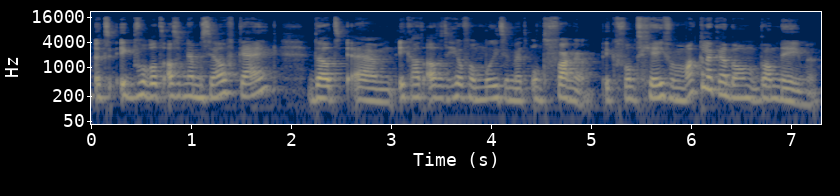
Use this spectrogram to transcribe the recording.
het, ik bijvoorbeeld, als ik naar mezelf kijk, dat um, ik had altijd heel veel moeite met ontvangen. Ik vond geven makkelijker dan, dan nemen.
